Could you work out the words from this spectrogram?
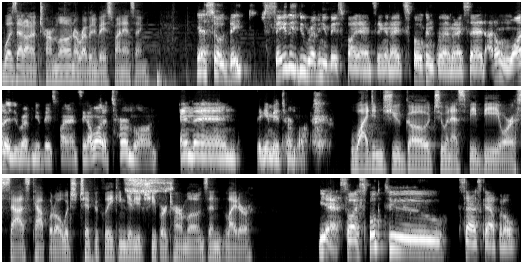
Was that on a term loan or revenue based financing? Yeah, so they say they do revenue based financing, and I had spoken to them and I said, I don't want to do revenue based financing. I want a term loan. And then they gave me a term loan. Why didn't you go to an SVB or a SaaS Capital, which typically can give you cheaper term loans and lighter? Yeah, so I spoke to SaaS Capital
